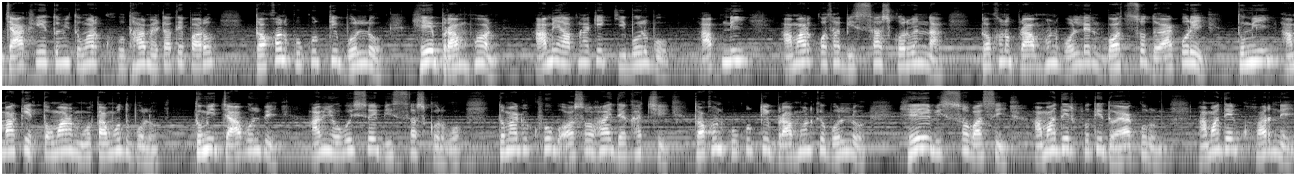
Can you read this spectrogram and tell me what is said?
যা খেয়ে তুমি তোমার ক্ষুধা মেটাতে পারো? তখন কুকুরটি বলল, হে ব্রাহ্মণ, আমি আপনাকে কি বলব? আপনি আমার কথা বিশ্বাস করবেন না। তখন ব্রাহ্মণ বললেন, বৎস দয়া করে তুমি আমাকে তোমার মতামত বলো। তুমি যা বলবে, আমি অবশ্যই বিশ্বাস করব। তোমাকে খুব অসহায় দেখাচ্ছি। তখন কুকুরটি ব্রাহ্মণকে বলল, হে বিশ্ববাসী, আমাদের প্রতি দয়া করুন। আমাদের ঘর নেই।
